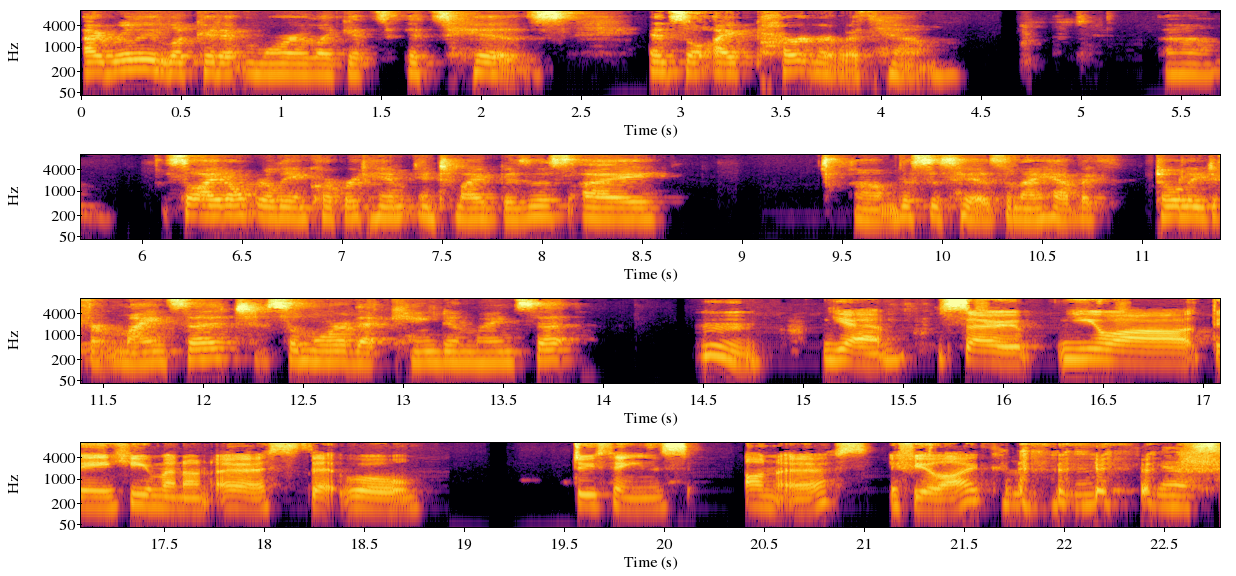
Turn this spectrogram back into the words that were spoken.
I really look at it more like it's it's His and so I partner with him. Um, so I don't really incorporate him into my business. I um, this is his, and I have a totally different mindset. So more of that kingdom mindset. Mm, yeah. So you are the human on earth that will do things on earth, if you like. Mm-hmm. Yes.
